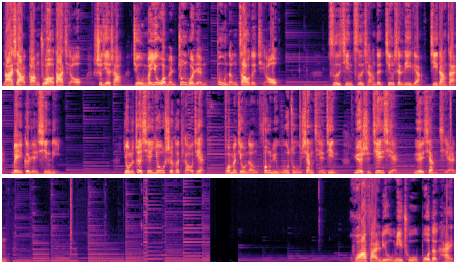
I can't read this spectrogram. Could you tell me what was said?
拿下港珠澳大桥，世界上就没有我们中国人不能造的桥。自信自强的精神力量激荡在每个人心里。有了这些优势和条件，我们就能风雨无阻向前进，越是艰险越向前。花繁柳密处拨得开，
